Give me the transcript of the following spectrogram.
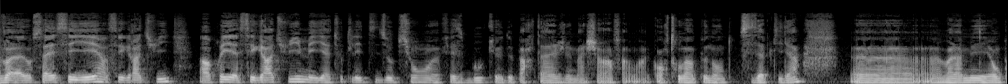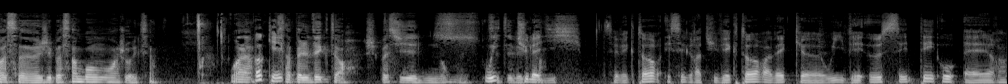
voilà, donc ça a essayé, hein, c'est gratuit. Alors après, il y a c'est gratuit, mais il y a toutes les petites options Facebook de partage, de machin, enfin voilà, qu'on retrouve un peu dans toutes ces applis là. voilà, mais on passe, j'ai passé un bon moment à jouer avec ça. Voilà. Ok. Ça s'appelle Vector. Je sais pas si j'ai le nom. oui, tu l'as dit. C'est Vector et c'est gratuit. Vector avec euh, oui V E C T O R.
